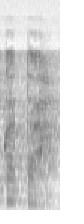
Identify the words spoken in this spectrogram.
よかった。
